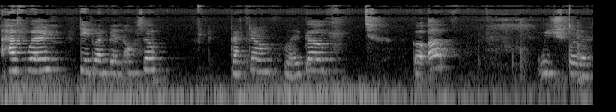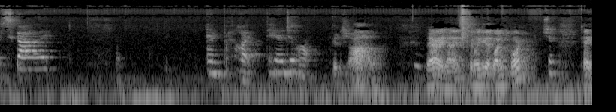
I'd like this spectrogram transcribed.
Halfway, deep breath in also. Back down, let go. Go up. Reach for the sky. And heart, hand to heart. Good job. Very nice. Can we do it one more? Okay,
